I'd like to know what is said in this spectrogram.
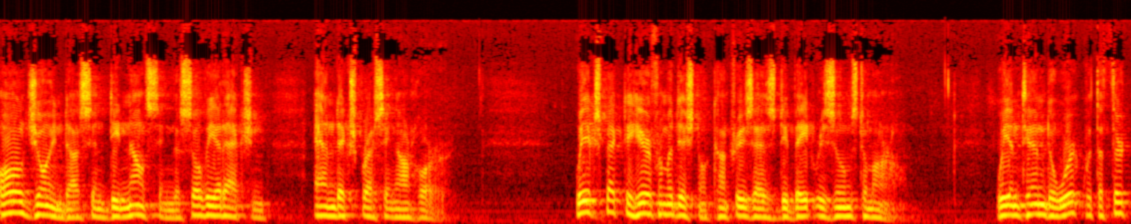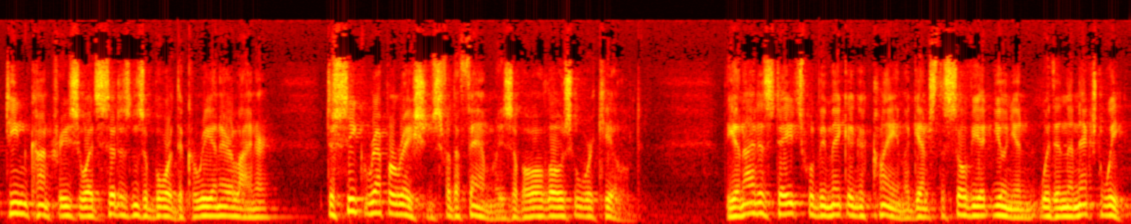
all joined us in denouncing the Soviet action and expressing our horror. We expect to hear from additional countries as debate resumes tomorrow. We intend to work with the 13 countries who had citizens aboard the Korean airliner to seek reparations for the families of all those who were killed. The United States will be making a claim against the Soviet Union within the next week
